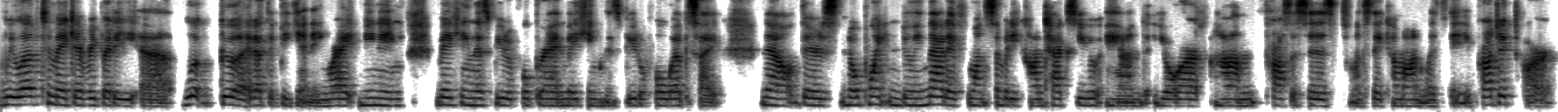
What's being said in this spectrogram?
we love to make everybody uh, look good at the beginning, right? Meaning making this beautiful brand, making this beautiful website. Now, there's no point in doing that if once somebody contacts you and your um, processes, once they come on with a project, are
